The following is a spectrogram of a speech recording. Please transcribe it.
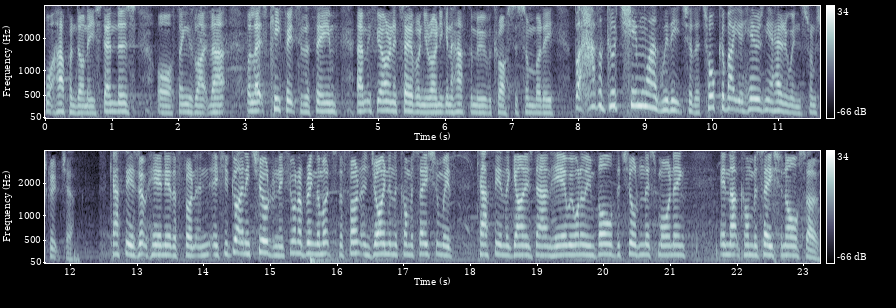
what happened on EastEnders or things like that, but let's keep it to the theme. Um, if you're on a table on your own, you're going to have to move across to somebody, but have a good chinwag with each other. Talk about your heroes and your heroines from Scripture. Kathy is up here near the front, and if you've got any children, if you want to bring them up to the front and join in the conversation with Kathy and the guys down here, we want to involve the children this morning in that conversation also.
